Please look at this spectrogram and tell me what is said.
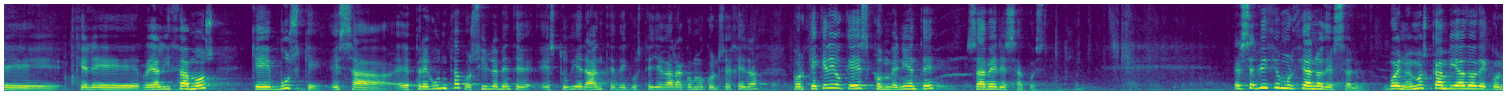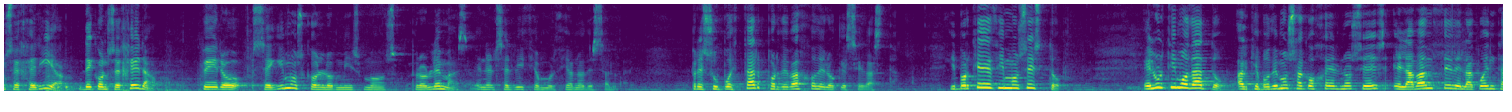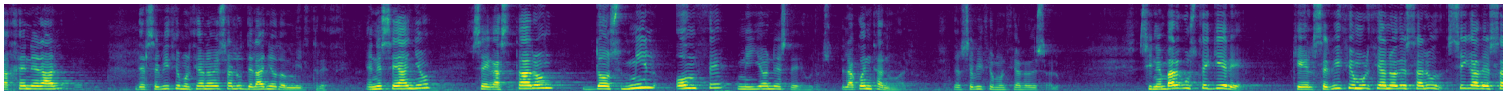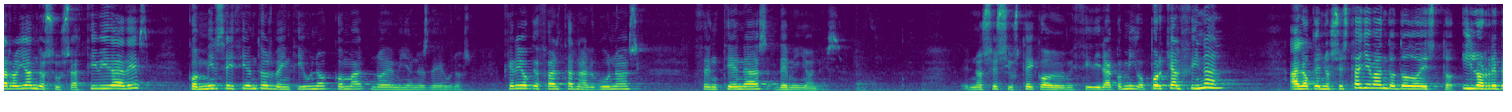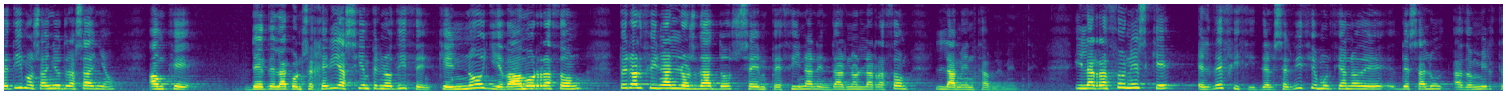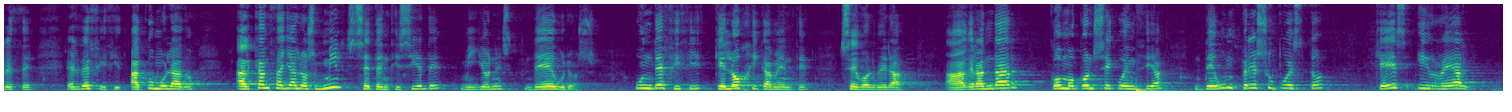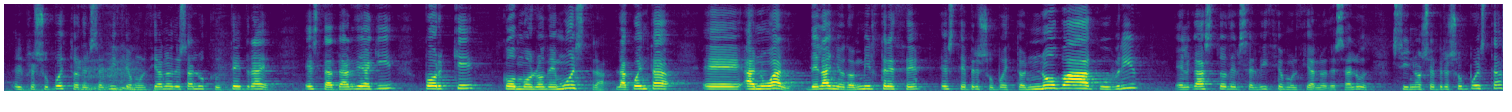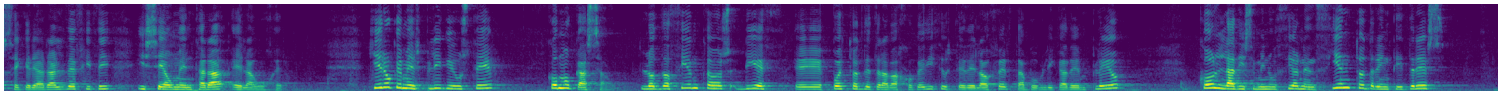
le, realizamos, que busque esa eh, pregunta, posiblemente estuviera antes de que usted llegara como consejera, porque creo que es conveniente saber esa cuestión. El Servicio Murciano de Salud. Bueno, hemos cambiado de consejería, de consejera, pero seguimos con los mismos problemas en el Servicio Murciano de Salud. Presupuestar por debajo de lo que se gasta. ¿Y por qué decimos esto? El último dato al que podemos acogernos es el avance de la cuenta general del Servicio Murciano de Salud del año 2013. En ese año se gastaron 2.011 millones de euros de la cuenta anual del Servicio Murciano de Salud. Sin embargo, usted quiere que el Servicio Murciano de Salud siga desarrollando sus actividades con 1.621,9 millones de euros. Creo que faltan algunas centenas de millones. No sé si usted coincidirá conmigo, porque al final, a lo que nos está llevando todo esto, y lo repetimos año tras año, aunque desde la consejería siempre nos dicen que no llevamos razón, pero al final los datos se empecinan en darnos la razón, lamentablemente. Y la razón es que el déficit del Servicio Murciano de, Salud a 2013, el déficit acumulado, alcanza ya los 1.077 millones de euros. Un déficit que, lógicamente, se volverá a agrandar como consecuencia de un presupuesto que es irreal, el presupuesto del Servicio Murciano de Salud que usted trae esta tarde aquí, porque, como lo demuestra la cuenta eh, anual del año 2013, este presupuesto no va a cubrir el gasto del Servicio Murciano de Salud. Si no se presupuesta, se creará el déficit y se aumentará el agujero. Quiero que me explique usted cómo casa los 210 eh, puestos de trabajo que dice usted de la oferta pública de empleo con la disminución en 133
